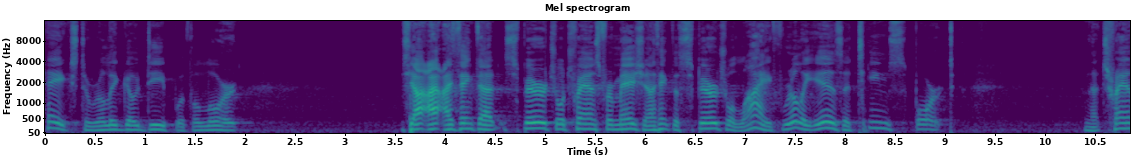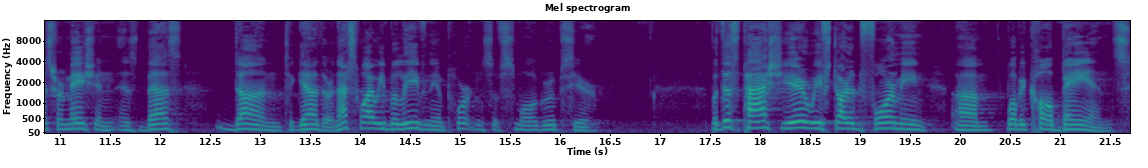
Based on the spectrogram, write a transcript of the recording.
takes to really go deep with the Lord. See, I, I, think that spiritual transformation, I think the spiritual life really is a team sport. And that transformation is best done together. And that's why we believe in the importance of small groups here. But this past year, we've started forming um, what we call bands.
